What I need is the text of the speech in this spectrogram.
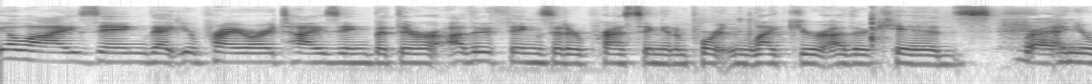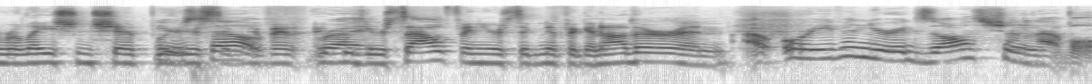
realizing that you're prioritizing but there are other things that are pressing and important like your other kids Right. and your relationship with Yourself, your significant right. with yourself and your significant other and Uh, or even your exhaustion level.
